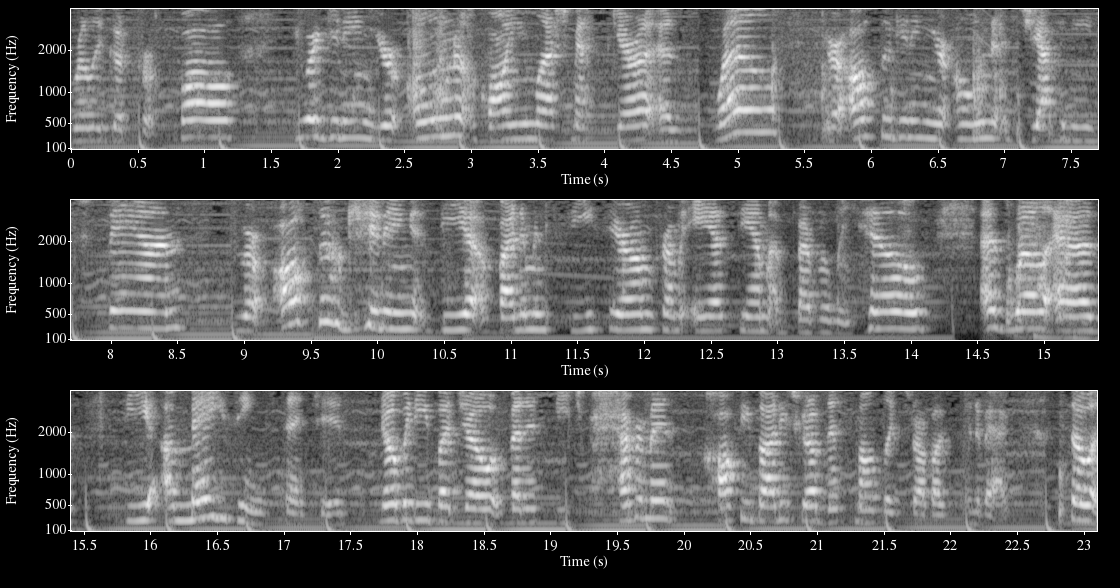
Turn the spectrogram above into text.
really good for fall. You are getting your own Volume Lash Mascara as well. You're also getting your own Japanese fan. You're also getting the vitamin C serum from ASDM Beverly Hills, as well as the amazing scented Nobody But Joe Venice Beach Peppermint Coffee Body Scrub. This smells like Starbucks in a bag. So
